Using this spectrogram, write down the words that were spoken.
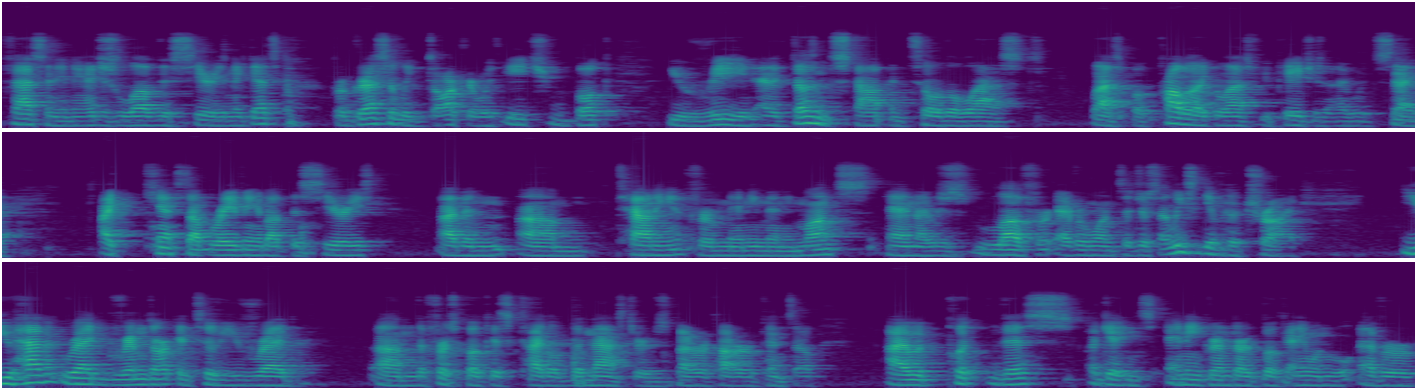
fascinating. I just love this series, and it gets progressively darker with each book you read, and it doesn't stop until the last last book, probably like the last few pages, I would say. I can't stop raving about this series. I've been um, touting it for many, many months, and I just love for everyone to just at least give it a try. You haven't read Grimdark until you've read um, the first book is titled The Masters by Ricardo Pinto. I would put this against any Grimdark book anyone will ever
